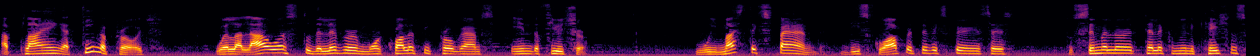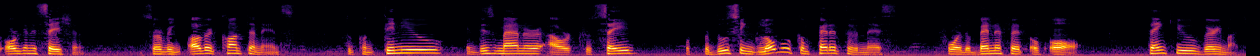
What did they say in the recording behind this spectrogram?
applying a team approach will allow us to deliver more quality programs in the future. We must expand these cooperative experiences to similar telecommunications organizations serving other continents to continue in this manner our crusade of producing global competitiveness for the benefit of all. Thank you very much.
